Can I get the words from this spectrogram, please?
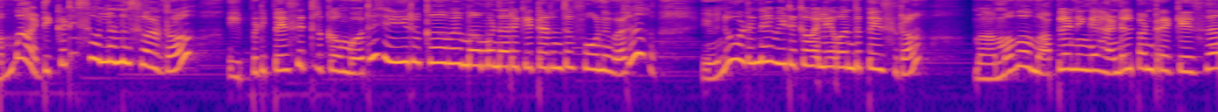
அம்மா அடிக்கடி சொல்லணும்னு சொல்கிறோம் இப்படி பேசிட்டு இருக்கும்போது ஹீரோக்கு அவன் மாமனார் கிட்ட இருந்து ஃபோனு வரும் இவனும் உடனே வீட்டுக்கு வெளியே வந்து பேசுகிறான் மாமாவும் மாப்பிள்ளை நீங்கள் ஹேண்டில் பண்ணுற கேஸை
